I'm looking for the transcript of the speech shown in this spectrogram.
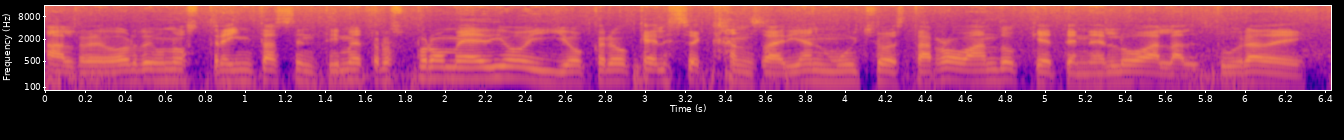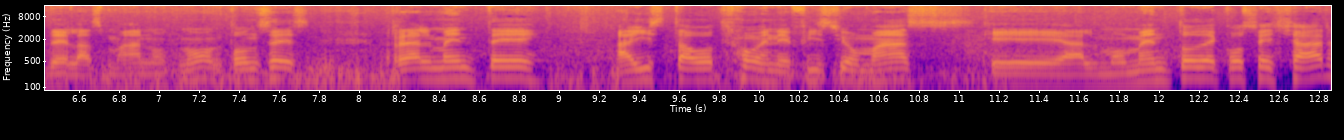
alrededor de unos 30 centímetros promedio y yo creo que se cansarían mucho de estar robando que tenerlo a la altura de, de las manos, ¿no? Entonces, realmente ahí está otro beneficio más que al momento de cosechar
